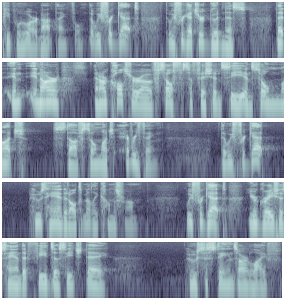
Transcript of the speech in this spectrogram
people who are not thankful. That we forget, that we forget your goodness, that in, in, our, in our culture of self sufficiency and so much stuff, so much everything, that we forget whose hand it ultimately comes from. We forget your gracious hand that feeds us each day, who sustains our life.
